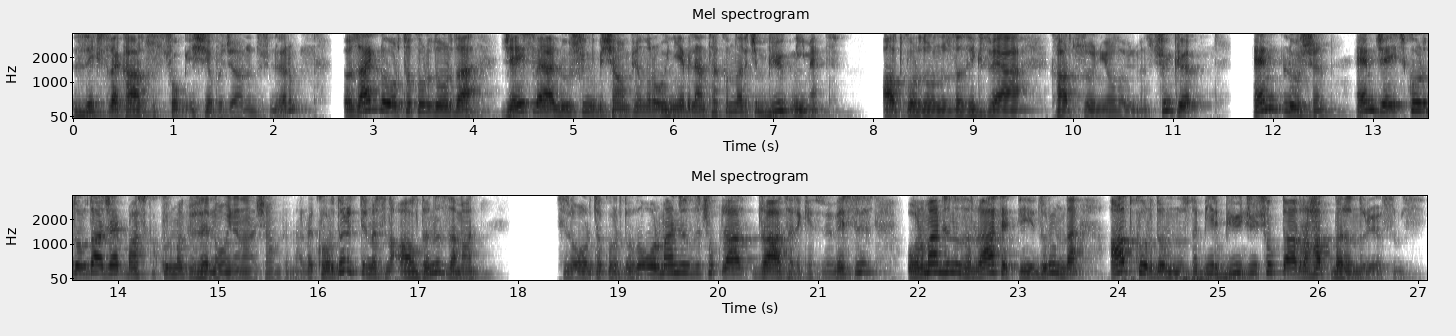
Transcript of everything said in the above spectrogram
Ziggs ve Kartus çok iş yapacağını düşünüyorum. Özellikle orta koridorda Jace veya Lucian gibi şampiyonları oynayabilen takımlar için büyük nimet. Alt koridorunuzda Ziggs veya Kartus oynuyor olabilmeniz. Çünkü hem Lucian hem Jace koridorda acayip baskı kurmak üzerine oynanan şampiyonlar. Ve koridor ittirmesini aldığınız zaman siz orta koridorda ormancınız da çok rahat, rahat hareket ediyor. Ve siz ormancınızın rahat ettiği durumda alt koridorunuzda bir büyücüyü çok daha rahat barındırıyorsunuz.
